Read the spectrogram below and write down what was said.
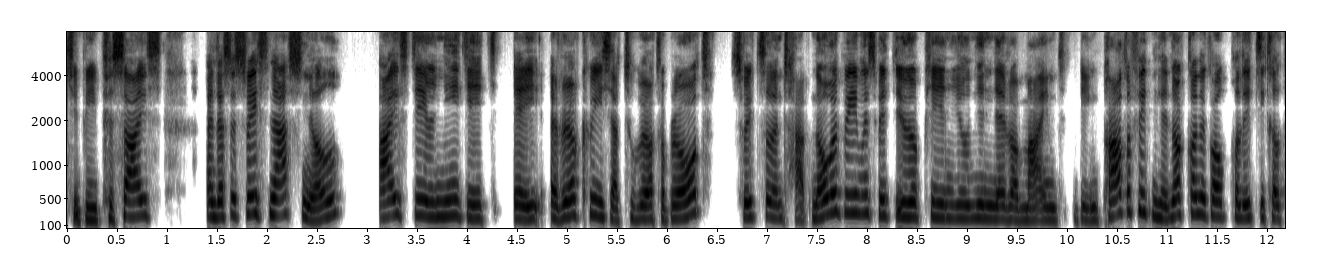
to be precise. And as a Swiss national, I still needed a, a work visa to work abroad. Switzerland had no agreements with the European Union, never mind being part of it, and you're not going to go political.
